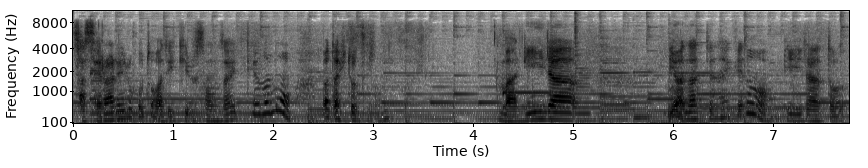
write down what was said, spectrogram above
させられることができる存在っていうのもまた一つのねまあリーダーにはなってないけどリーダーと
